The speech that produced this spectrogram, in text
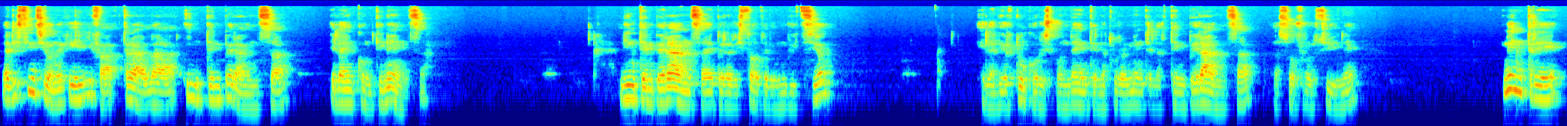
la distinzione che egli fa tra la intemperanza e la incontinenza. L'intemperanza è per Aristotele un vizio e la virtù corrispondente naturalmente la temperanza, la sofrosine, mentre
